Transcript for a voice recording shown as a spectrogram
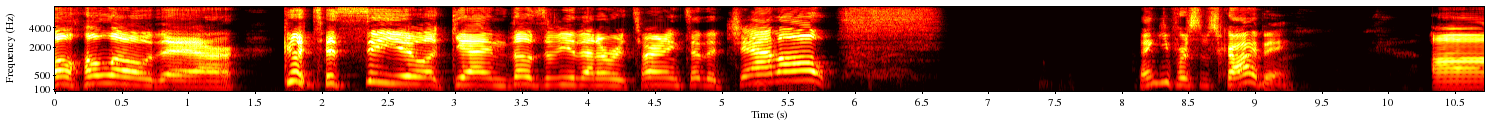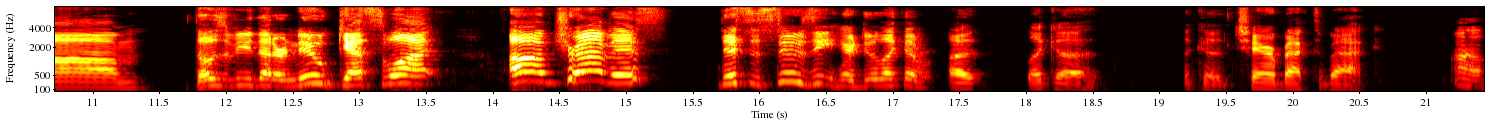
Well, hello there. Good to see you again. Those of you that are returning to the channel, thank you for subscribing. Um, those of you that are new, guess what? I'm Travis. This is Susie. Here, do like a, a like a like a chair back to back. Oh.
